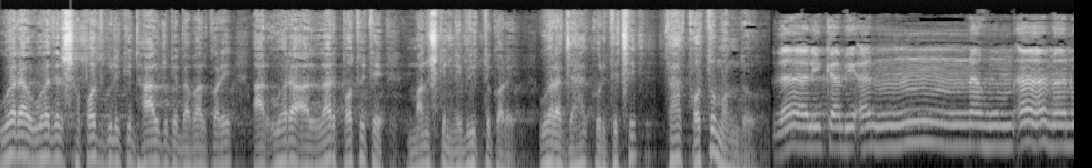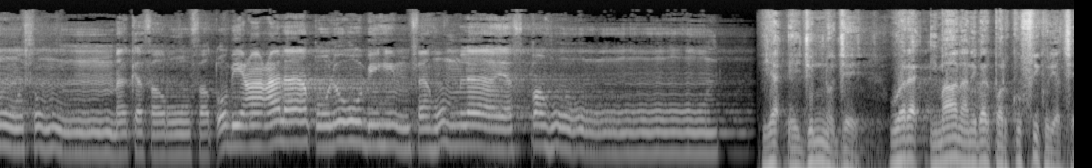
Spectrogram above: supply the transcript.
উহারা উহাদের শপথগুলিকে ঢাল রূপে ব্যবহার করে আর উহারা আল্লাহর পথ হইতে মানুষকে নিবৃত্ত করে উহারা যাহা করিতেছে তাহা কত মন্দ ذلك بانهم امنوا ثم كفروا فطبع على قلوبهم فهم لا يفقهون ইহা এই জন্য যে উহারা ইমান আনিবার পর কুফরি করিয়াছে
